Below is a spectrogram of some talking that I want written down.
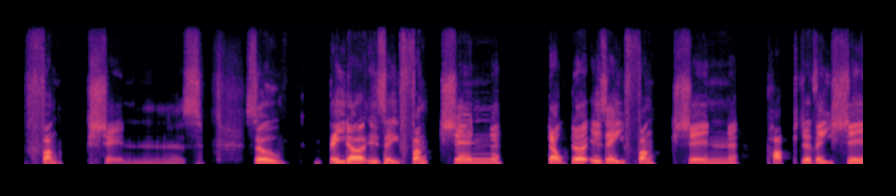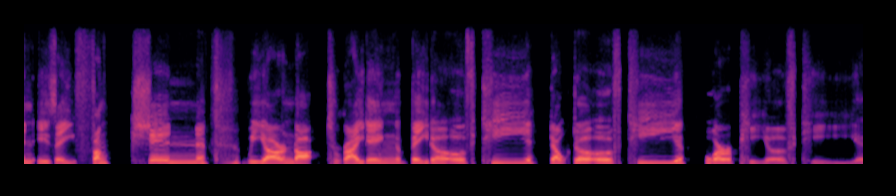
functions. So beta is a function, delta is a function, population is a function. We are not writing beta of t, delta of t, or p of t.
